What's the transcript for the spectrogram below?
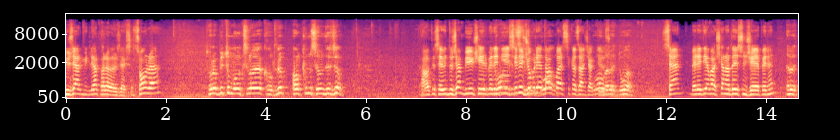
100'er milyar para vereceksin. Sonra Sonra bütün ayağa kaldırıp halkımı sevindireceğim. Halkı sevindireceğim. Büyükşehir Belediyesi'ni Cumhuriyet doğal. Halk Partisi kazanacak Dua diyorsun. evet dua. Sen belediye başkan adayısın CHP'nin. Evet.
